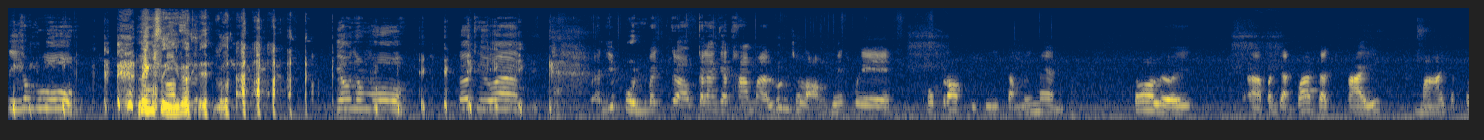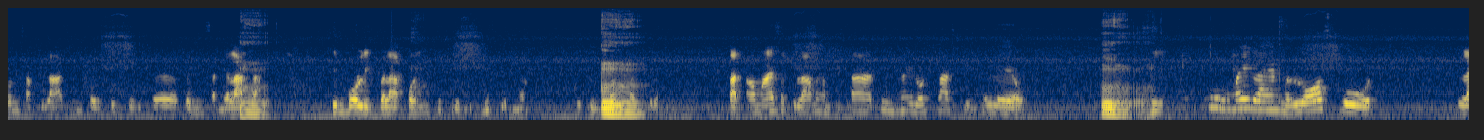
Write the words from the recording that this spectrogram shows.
สีชมพูเล่งสีด้วยซากุระเกี้ยวชมพูก็คือว่า ญี่ปุ่นมันกำลังจะทำอะรุ่นฉลองเฮดเวย์ครบรอบกี่ปีจำไม่แม่น ก็เลยอ่าบัญญัติว่าจะใช้ไม้จากต้นซากุระที่เป็นซิกเนเจอร์เป็นสัญลักษณ์อะซิมโบลิกเวลาคนคิดถึงญี่ปุ่นนะคิดถึงต้นซากุระตัดเอาไม้ซากุระมาทำกีตาร์ซึ่งให้รสชาติเสียงไม่เลวอืมพุ่งไม่แรงเหมือนโรสวูดแหล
